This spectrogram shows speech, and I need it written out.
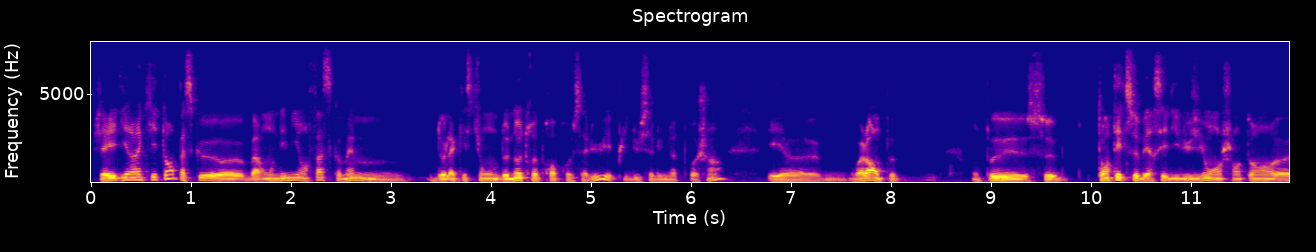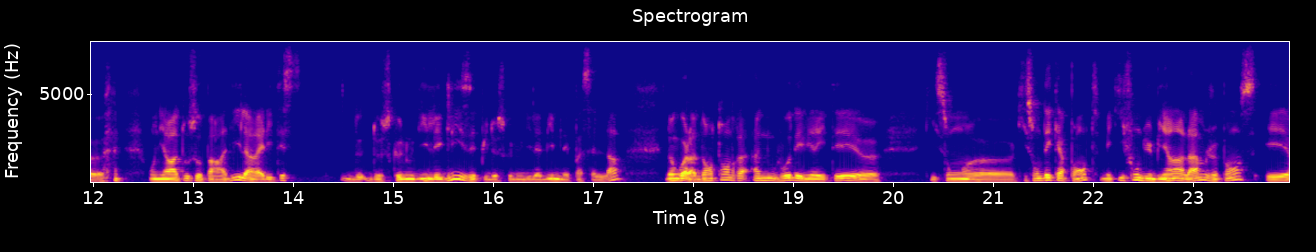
j'allais dire inquiétant parce que bah, on est mis en face quand même de la question de notre propre salut et puis du salut de notre prochain. Et voilà, on peut on peut se tenter de se bercer d'illusions en chantant euh, On ira tous au paradis. La réalité de, ce que nous dit l'Église et puis de ce que nous dit la Bible n'est pas celle-là. Donc voilà, d'entendre à nouveau des vérités euh, qui, sont, euh, qui sont décapantes, mais qui font du bien à l'âme, je pense. Et,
